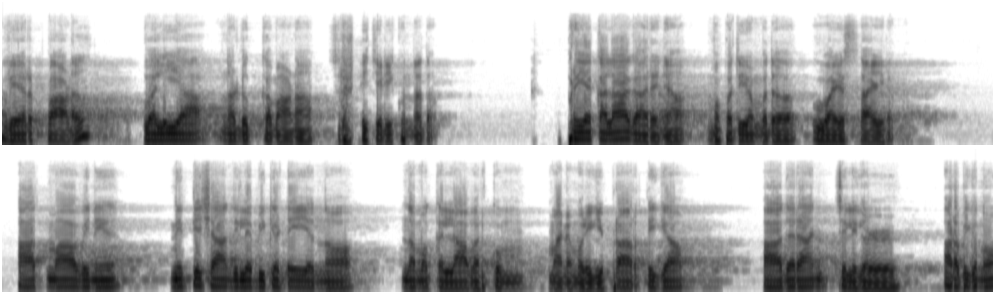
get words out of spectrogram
വേർപാട് വലിയ നടുക്കമാണ് സൃഷ്ടിച്ചിരിക്കുന്നത്. പ്രിയ കലാകാരന് മുപ്പത്തിയൊമ്പത് വയസ്സായിരുന്നു. ആത്മാവിന് നിത്യശാന്തി ലഭിക്കട്ടെ എന്ന് നമുക്കെല്ലാവർക്കും മനമുരുകി പ്രാർത്ഥിക്കാം. ആദരാഞ്ജലികൾ അർപ്പിക്കുന്നു.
